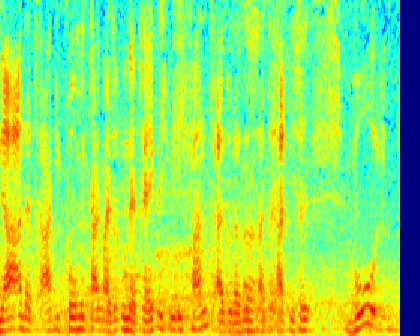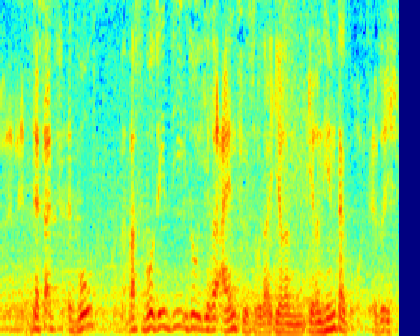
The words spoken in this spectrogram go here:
nah an der Tragikomik, teilweise unerträglich, wie ich fand. Also das ist, hat, hat die, wo, deshalb, wo was, wo sehen Sie so Ihre Einflüsse oder Ihren, Ihren Hintergrund? Also ich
